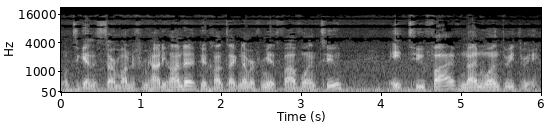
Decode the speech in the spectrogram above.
Once again, this is Armando from Howdy Honda. Good contact number for me is 512 825 9133.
